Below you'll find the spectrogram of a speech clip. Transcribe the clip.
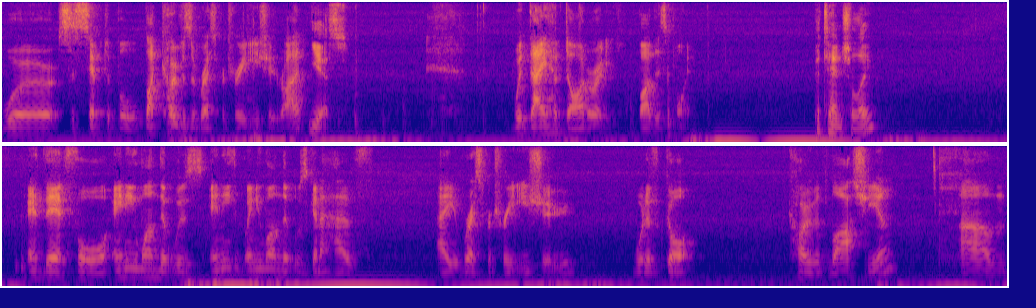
were susceptible, like COVID's a respiratory issue, right? Yes. Would they have died already by this point? Potentially. And therefore, anyone that was any anyone that was going to have a respiratory issue would have got COVID last year, um,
